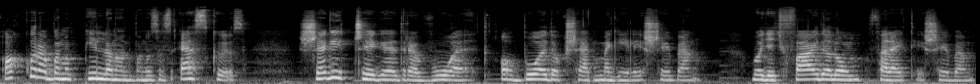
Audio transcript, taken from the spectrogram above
akkor abban a pillanatban az az eszköz segítségedre volt a boldogság megélésében, vagy egy fájdalom felejtésében.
